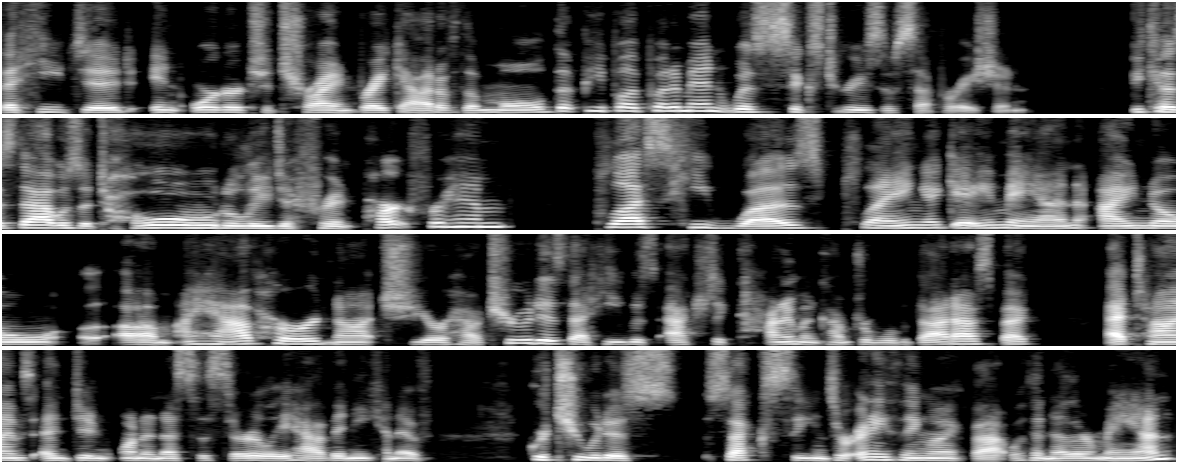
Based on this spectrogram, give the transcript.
that he did in order to try and break out of the mold that people had put him in was Six Degrees of Separation because that was a totally different part for him. Plus, he was playing a gay man. I know, uh, um, I have heard, not sure how true it is, that he was actually kind of uncomfortable with that aspect at times and didn't want to necessarily have any kind of gratuitous sex scenes or anything like that with another man.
